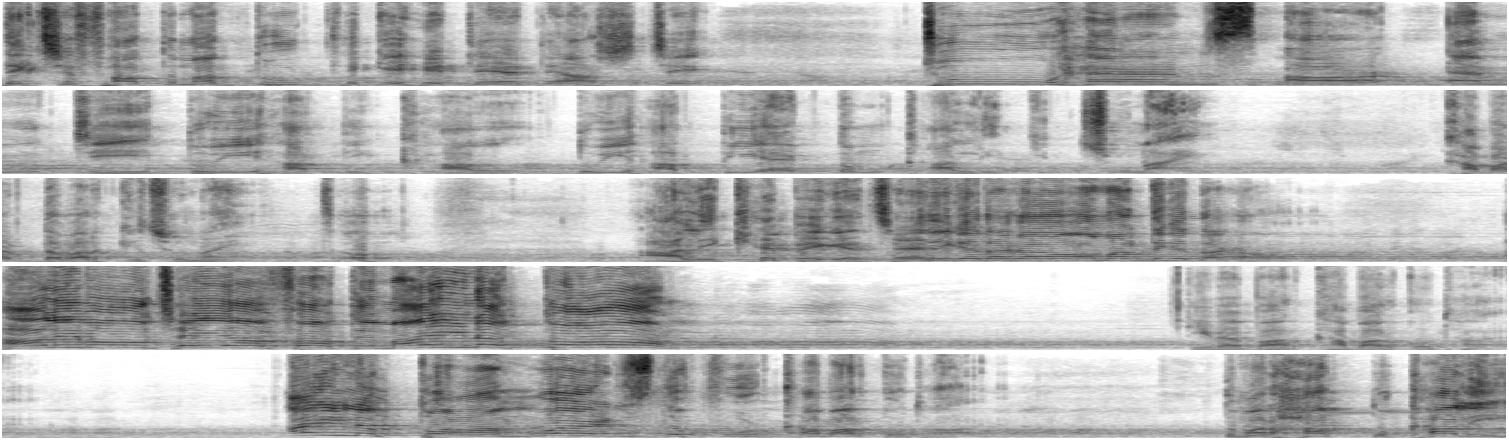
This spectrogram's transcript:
দেখছে ফাতেমা দূর থেকে হেঁটে হেঁটে আসছে। টু হ্যান্ডস আর এমটি দুই হাতি খাল, দুই হাতি একদম খালি, কিচ্ছু নাই। খাবার দাবার কিছু নাই। আলী খেপে গেছে। এদিকে তাকাও, আমার দিকে তাকাও। আলী বলছে, ইয়া ফাতেমা, আইনা তোম কি ব্যাপার, খাবার কোথায়? আইনা তোম ওয়ার ইজ দ্য ফুড খাবার কোথায়? তোমার হাত তো খালি।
